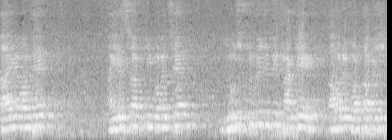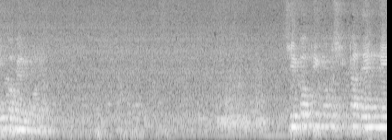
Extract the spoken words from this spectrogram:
তাই আমাদের আইএস সাহেব কি বলেছেন দুষ্কৃতি যদি থাকে, তাহলে বর্তাবে শিক্ষকের উপরে। শিক্ষক ঠিক মতো শিক্ষা দেননি?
